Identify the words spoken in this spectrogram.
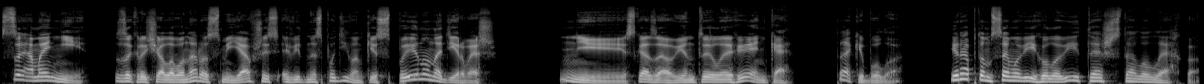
Семе ні. закричала вона, розсміявшись від несподіванки. Спину надірвеш. Ні, сказав він, ти легенька. Так і було. І раптом Семовій голові теж стало легко.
